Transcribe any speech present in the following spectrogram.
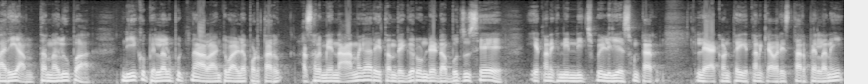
మరి అంత నలుప? నీకు పిల్లలు పుట్టినా అలాంటి వాళ్ళే పుడతారు. అసలు మీ నాన్నగారు ఇతని దగ్గర ఉండే డబ్బు చూసే ఇతనికి నిన్ను ఇచ్చి పెళ్ళి చేసి ఉంటారు లేకుంటే ఇతనికి ఎవరిస్తారు పిల్లని?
